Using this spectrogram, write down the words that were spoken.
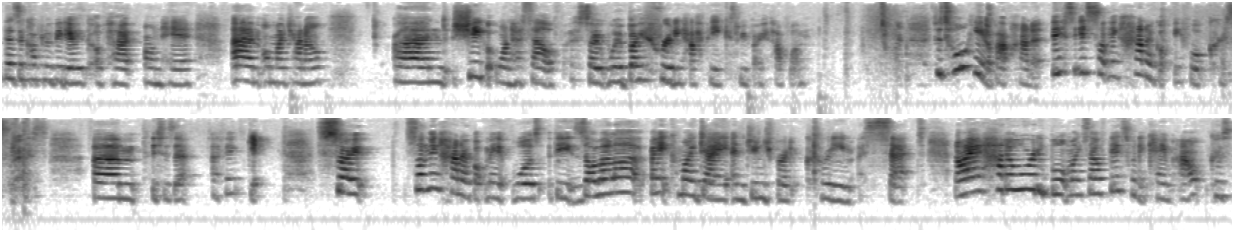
there's a couple of videos of her on here um, on my channel. And she got one herself. So we're both really happy because we both have one so talking about Hannah, this is something Hannah got me for Christmas. Um, this is it, I think, yeah. So something Hannah got me was the Zoella Bake My Day and Gingerbread Cream set. Now I had already bought myself this when it came out because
